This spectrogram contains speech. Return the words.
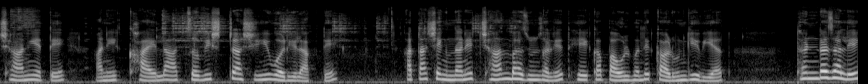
छान येते आणि खायला चविष्ट अशी ही वडी लागते. आता शेंगदाणे छान भाजून झालेत हे एका पाऊलमध्ये काढून घेऊयात. थंड झाले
